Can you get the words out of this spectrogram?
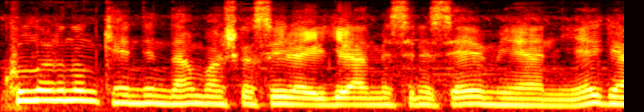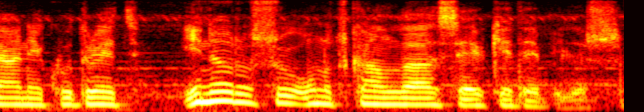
Kullarının kendinden başkasıyla ilgilenmesini sevmeyen yegane kudret, İnarus'u unutkanlığa sevk edebilir.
